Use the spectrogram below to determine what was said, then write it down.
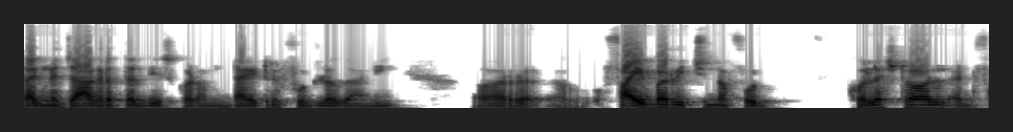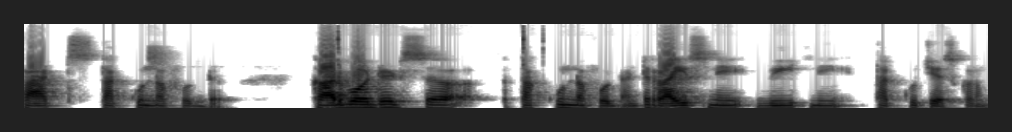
తగిన జాగ్రత్తలు తీసుకోవడం డైటరీ ఫుడ్లో కానీ ఆర్ ఫైబర్ రిచ్ ఉన్న ఫుడ్ కొలెస్ట్రాల్ అండ్ ఫ్యాట్స్ తక్కువ ఉన్న ఫుడ్ కార్బోహైడ్రేట్స్ తక్కువ ఉన్న ఫుడ్ అంటే రైస్ని వీట్ని తక్కువ చేసుకోవడం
